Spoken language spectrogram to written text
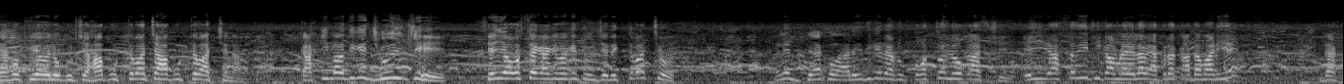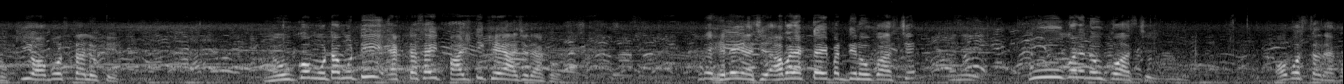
দেখো কীভাবে লোক উঠছে হাফ উঠতে পারছে হাফ উঠতে পারছে না। কাকিমা ওদিকে ঝুলছে। সেই অবস্থায় কাকিমাকে তুলছে, দেখতে পাচ্ছ? মানে দেখো, আর এদিকে দেখো, কত লোক আসছে। এই রাস্তা দিয়ে ঠিক আমরা এলাম, এতটা কাদা মারিয়ে। দেখো, কি অবস্থা লোকে নৌকো মোটামুটি একটা সাইড পাল্টি খেয়ে আছে, দেখো। পুরো হেলে গেছে। আবার একটা এপার দিয়ে নৌকো আসছে। মানে হু করে নৌকো আসছে। অবস্থা দেখো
